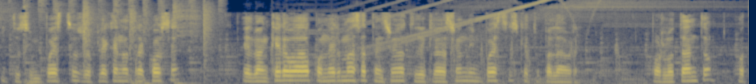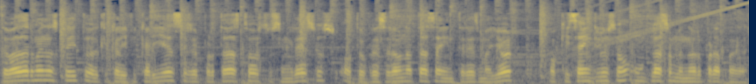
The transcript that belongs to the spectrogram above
y tus impuestos reflejan otra cosa, el banquero va a poner más atención a tu declaración de impuestos que a tu palabra. Por lo tanto, o te va a dar menos crédito del que calificarías si reportaras todos tus ingresos, o te ofrecerá una tasa de interés mayor, o quizá incluso un plazo menor para pagar.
